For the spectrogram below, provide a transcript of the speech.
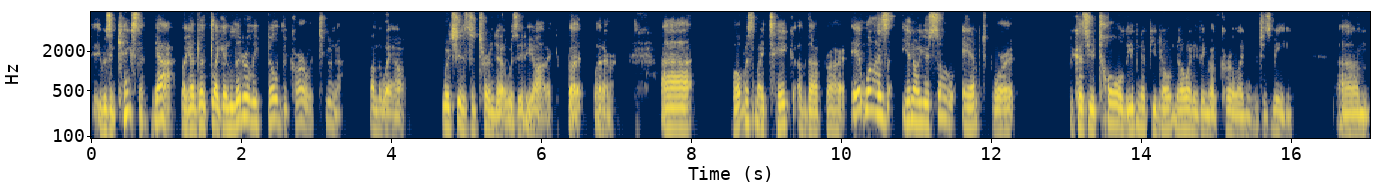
it was in kingston yeah like i did like i literally filled the car with tuna on the way home which as it turned out was idiotic but whatever uh, what was my take of that Brier? It was, you know, you're so amped for it because you're told, even if you don't know anything about curling, which is me, um,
